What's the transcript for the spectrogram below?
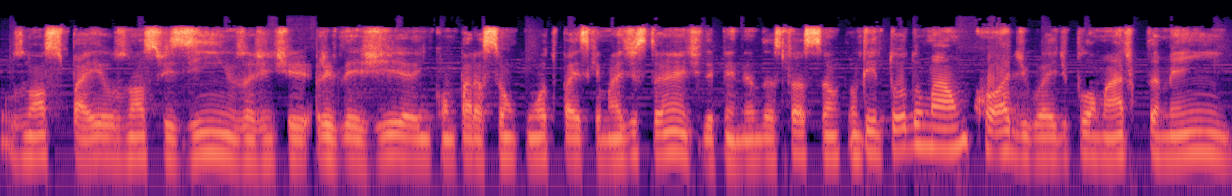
os nossos países, os nossos vizinhos, a gente privilegia em comparação com outro país que é mais distante, dependendo da situação. Então, tem todo uma, um código aí diplomático também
